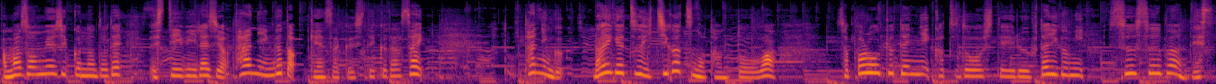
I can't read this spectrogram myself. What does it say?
Amazon Music などで STV ラジオターニングと検索してください。ターニング来月1月の担当は札幌を拠点に活動している2人組スースーブーンです。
